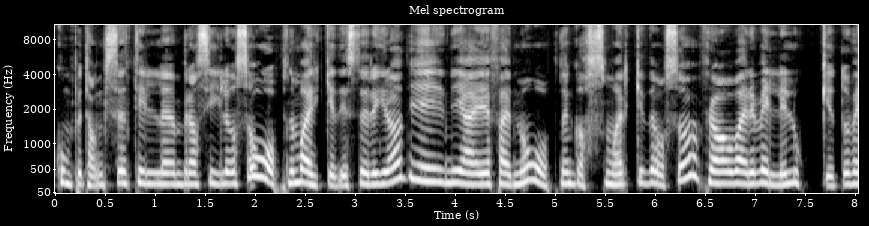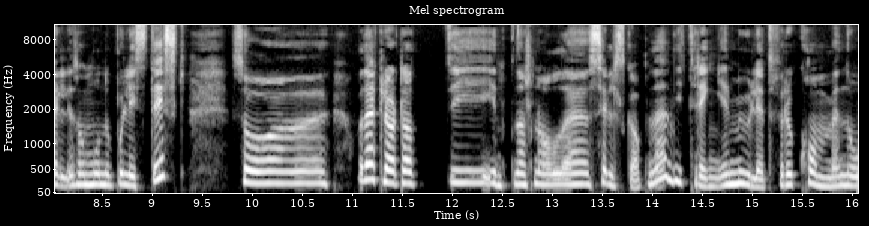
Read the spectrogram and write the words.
kompetanse til eh, Brasil også, og åpne markedet i større grad. De, er i ferd med å åpne gassmarkedet også, fra å være veldig lukket og veldig sånn monopolistisk. Så, og det er klart at de internasjonale selskapene de trenger mulighet for å komme nå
